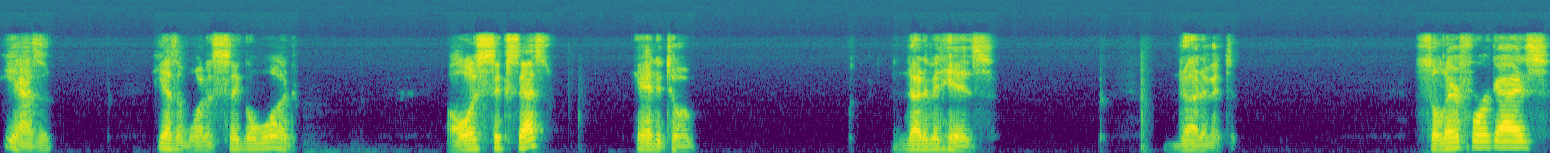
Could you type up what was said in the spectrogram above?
He hasn't. He hasn't won a single one. All his success handed to him. None of it his. None of it. So therefore, guys,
